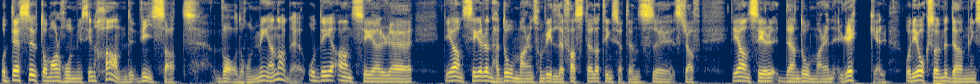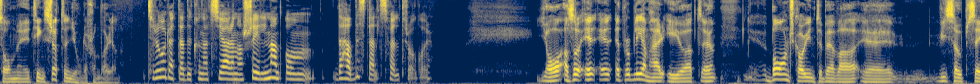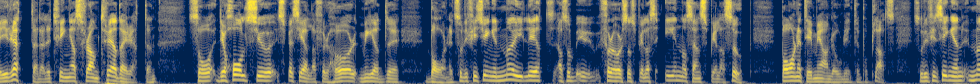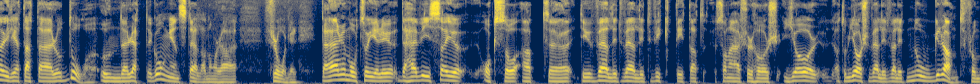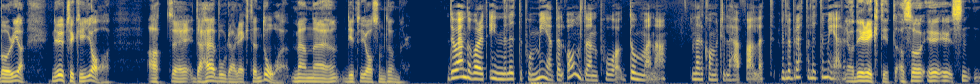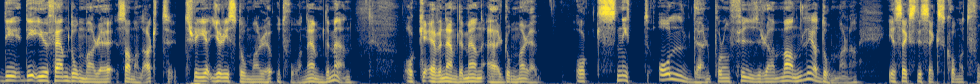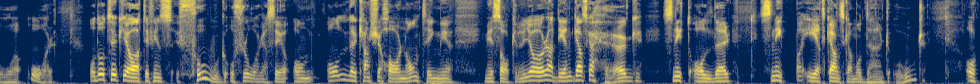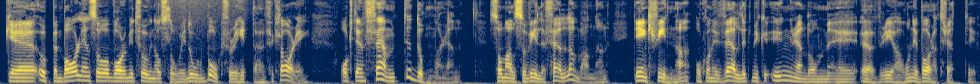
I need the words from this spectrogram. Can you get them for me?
Och dessutom har hon med sin hand visat vad hon menade och det anser, eh, det anser den här domaren som ville fastställa tingsrättens eh, straff det anser den domaren räcker och det är också en bedömning som eh, tingsrätten gjorde från början. Tror du att det hade kunnat göra någon skillnad om det hade ställts följdfrågor? Ja, alltså e, e, ett, problem här är ju att eh, barn ska ju inte behöva eh, visa upp sig i rätten eller tvingas framträda i rätten. Så det hålls ju speciella förhör med eh, barnet så det finns ju ingen möjlighet, alltså förhör som spelas in och sen spelas upp. Barnet är med andra ord inte på plats. Så det finns ingen möjlighet att där och då under rättegången ställa några frågor. Däremot så är det, ju, det här visar ju också att eh, det är väldigt, väldigt viktigt att sådana här förhör gör, att de görs väldigt, väldigt noggrant från början. Nu tycker jag att eh, det här borde ha räckt ändå, men eh, det är inte jag som dömer. Du har ändå varit inne lite på medelåldern på domarna när det kommer till det här fallet. Vill du berätta lite mer? Ja, det är riktigt. Alltså, eh, eh, det, det är ju fem domare sammanlagt. Tre juristdomare och två nämndemän. Och även nämndemän är domare. Och snittåldern på de fyra manliga domarna är 66,2 år. Och då tycker jag att det finns fog att fråga sig om ålder kanske har någonting med, med saken att göra. Det är en ganska hög snittålder. Snippa är ett ganska modernt ord. Och eh, uppenbarligen så var de ju tvungna att slå i en ordbok för att hitta en förklaring. Och den femte domaren, som alltså ville fälla mannen, det är en kvinna och hon är väldigt mycket yngre än de eh, övriga. Hon är bara 30.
